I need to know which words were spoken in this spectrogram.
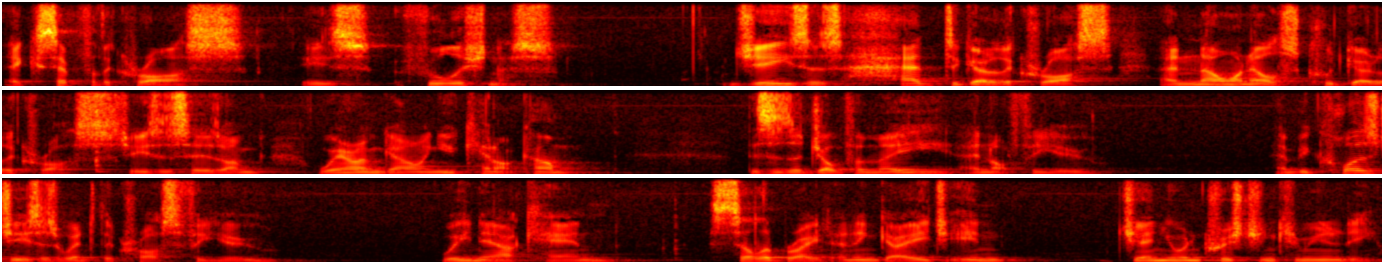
except for the cross, is foolishness. Jesus had to go to the cross, and no one else could go to the cross. Jesus says, I'm, Where I'm going, you cannot come. This is a job for me and not for you. And because Jesus went to the cross for you, we now can celebrate and engage in genuine Christian community.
